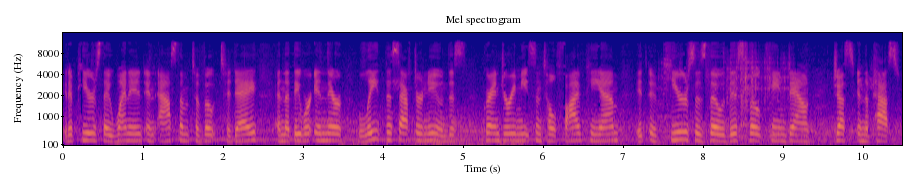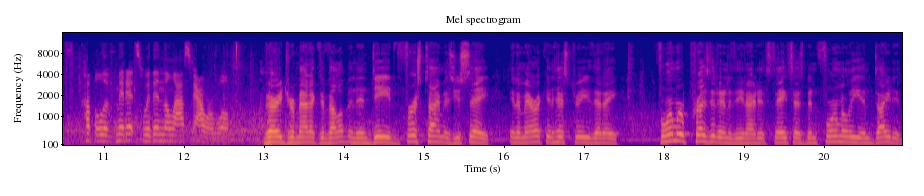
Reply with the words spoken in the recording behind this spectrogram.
It appears they went in and asked them to vote today, and that they were in there late this afternoon. This grand jury meets until 5 p.m. It appears as though this vote came down just in the past couple of minutes within the last hour, Wolf. Very dramatic development indeed. First time, as you say, in American history that a former president of the United States has been formally indicted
